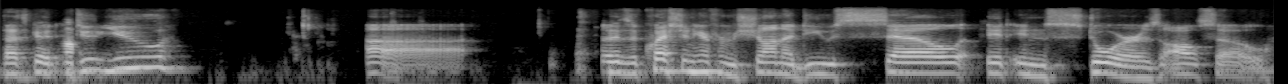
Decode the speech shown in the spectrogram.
that's good. Do you? Uh, there's a question here from Shauna. Do you sell it in stores also?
